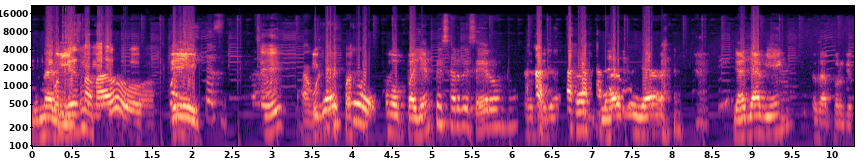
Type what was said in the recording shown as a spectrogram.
Una ¿Pondrías mamado o...? Sí, Sí, ah, bueno. igual como, como para ya empezar de cero, ¿no? O sea, ya, ya, ya, ya bien, o sea, porque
